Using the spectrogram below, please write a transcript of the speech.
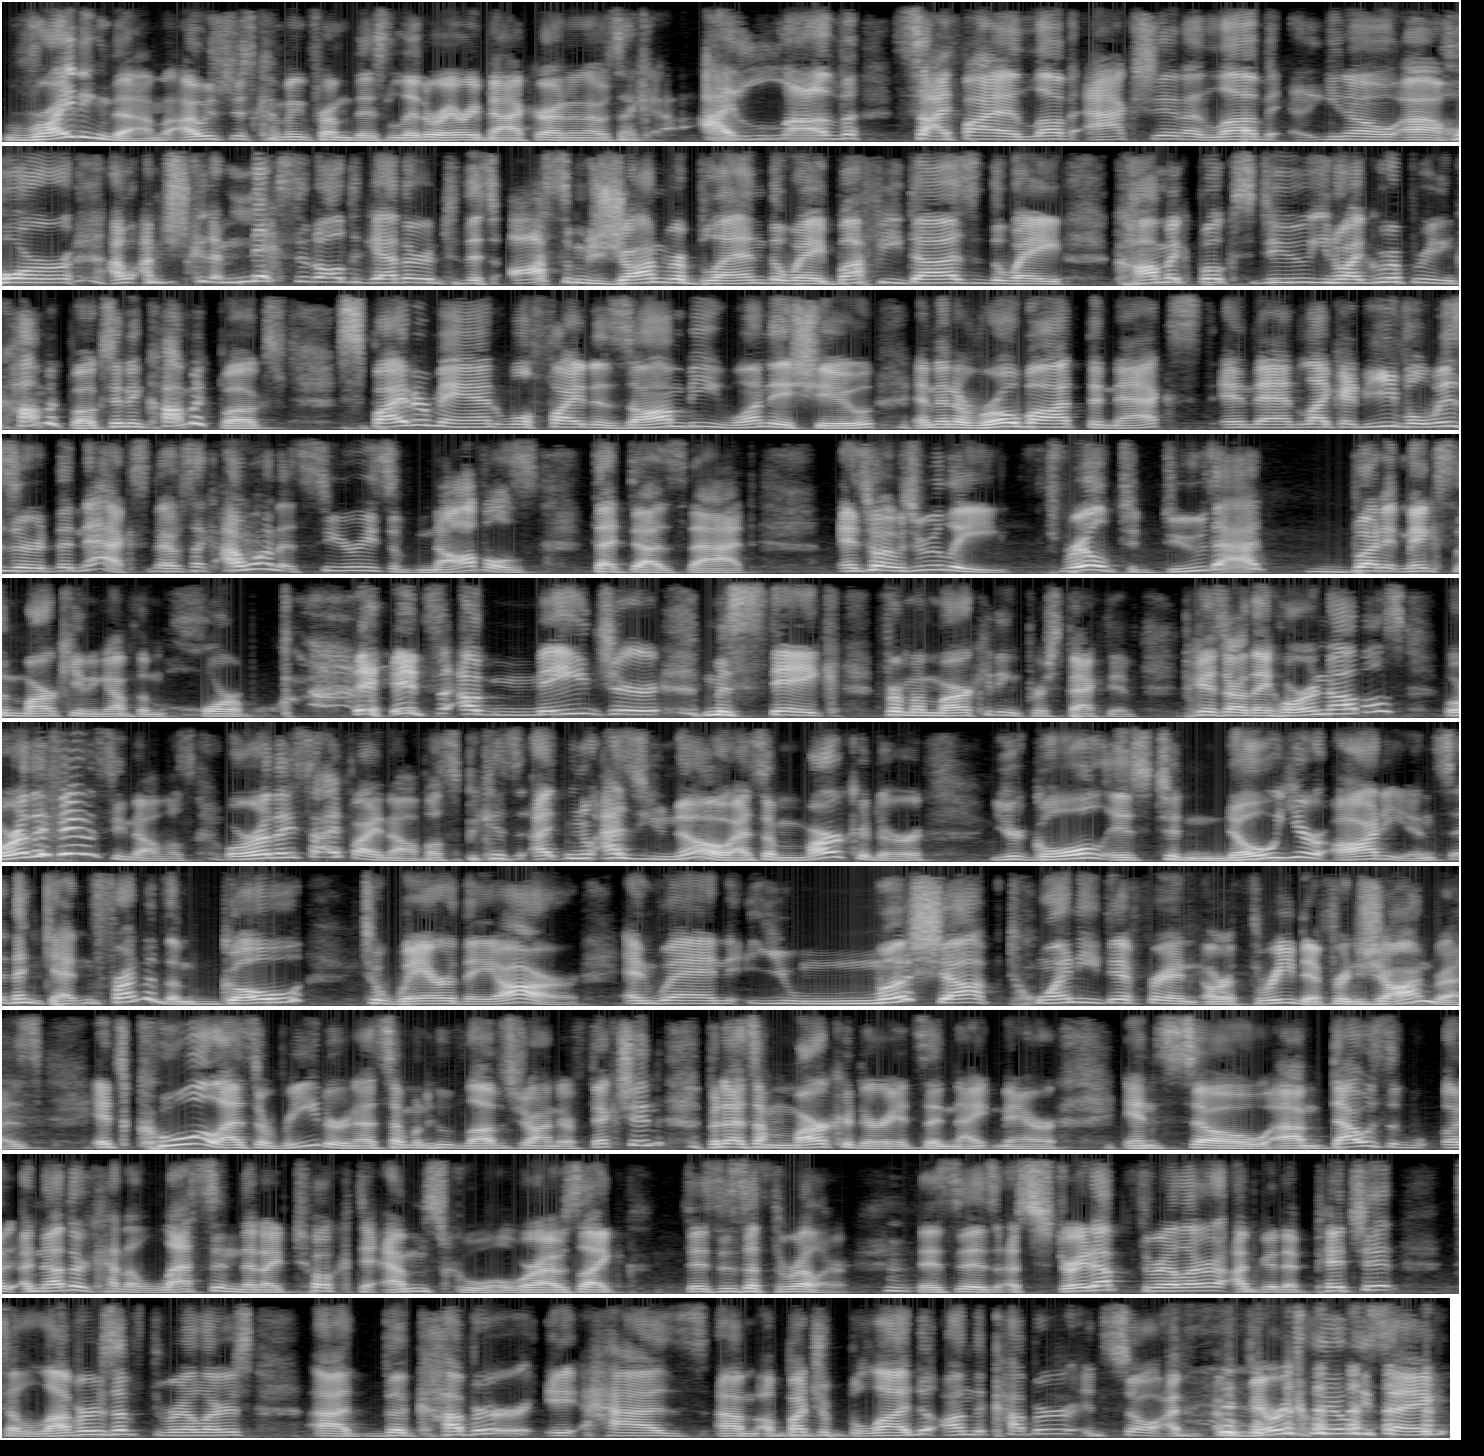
writing them, I was just coming from this literary background, and I was like, I love sci-fi, I love action, I love you know uh, horror. I, am just gonna mix it all together into this awesome genre blend, the way Buffy does, and the way comic books do. You know, I grew up reading comic books, and in comic books, Spider-Man will fight a zombie one issue, and then a robot the next, and then like an evil wizard the next. And I was like, I want a series of novels that does that. And so I was really thrilled to do that but it makes the marketing of them horrible. it's a major mistake from a marketing perspective because are they horror novels or are they fantasy novels or are they sci-fi novels? Because uh, you know, as you know, as a marketer, your goal is to know your audience and then get in front of them, go to where they are. And when you mush up 20 different or three different genres, it's cool as a reader and as someone who loves genre fiction, but as a marketer, it's a nightmare. And so um, that was a, another kind of lesson that I took to M school where I was like, this is a thriller. Hmm. this is a straight up thriller. I'm going to pitch it to lovers of thrillers. Uh, the cover it has um, a bunch of blood on the cover, and so I'm, I'm very clearly saying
